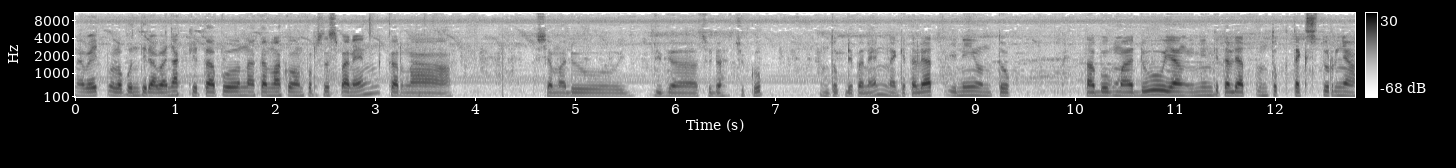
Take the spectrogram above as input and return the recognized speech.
Nah baik, walaupun tidak banyak, kita pun akan melakukan proses panen karena usia madu juga sudah cukup untuk dipanen. Nah kita lihat ini untuk tabung madu yang ingin kita lihat untuk teksturnya.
